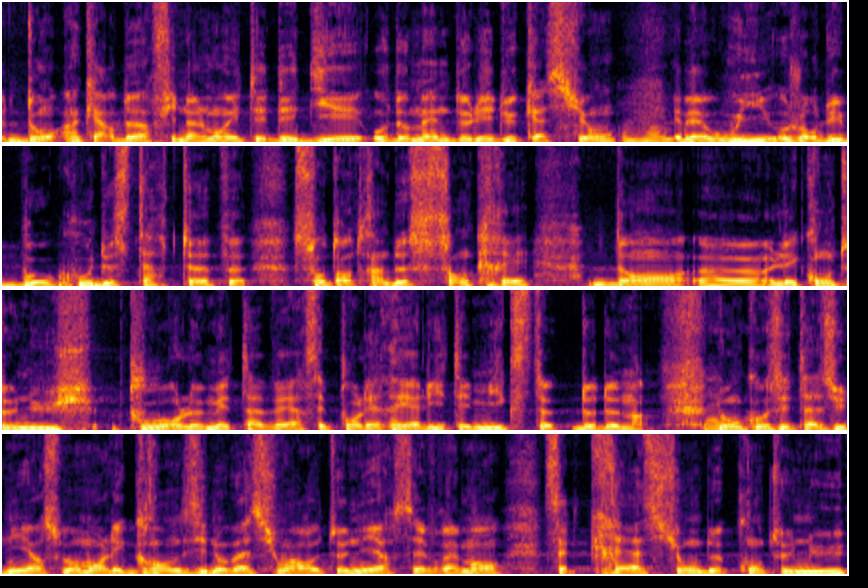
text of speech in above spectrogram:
dont un quart d'heure finalement était dédié au domaine de l'éducation. Mhm. Eh bien oui, aujourd'hui, beaucoup de startups sont en train de s'ancrer dans euh, les contenus pour le métaverse et pour les réalités mixtes de demain. Donc aux États-Unis, en ce moment, les grandes innovations à retenir, c'est vraiment cette création de contenu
